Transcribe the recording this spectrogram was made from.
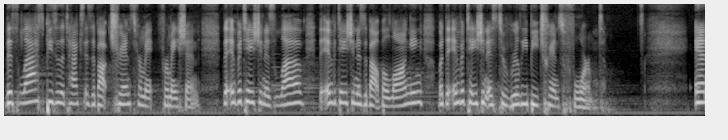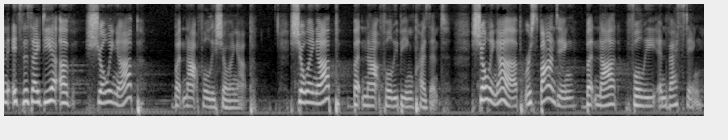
This last piece of the text is about transformation. The invitation is love, the invitation is about belonging, but the invitation is to really be transformed. And it's this idea of showing up, but not fully showing up. Showing up, but not fully being present. Showing up, responding, but not fully investing.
